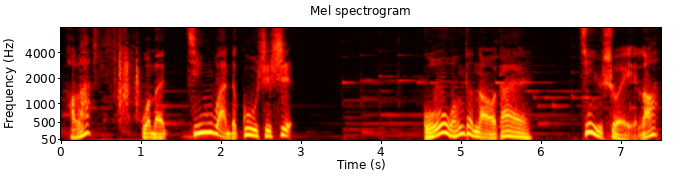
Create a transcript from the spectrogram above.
好了，我们今晚的故事是。国王的脑袋进水了。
